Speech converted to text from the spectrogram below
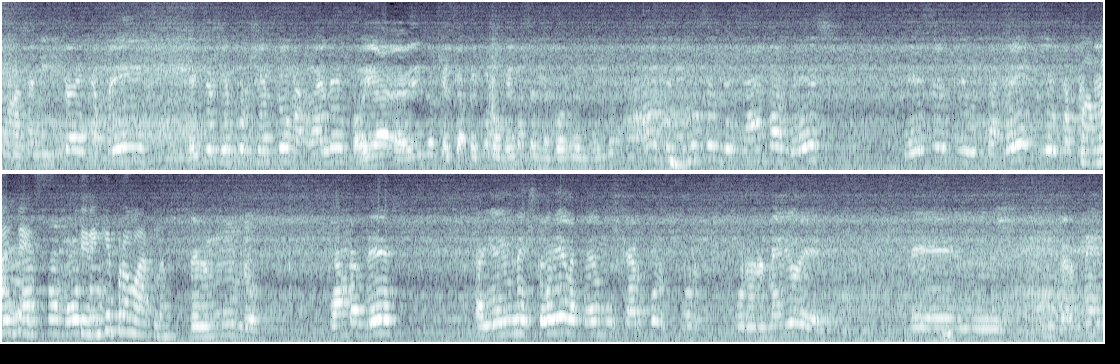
con la semillita de café, hechos 100% manuales. Oiga, he visto que el café colombiano es el mejor del mundo. Ah, tenemos el de San Valdés, que es el, el café y el café Juan Valdés, tienen que probarlo. del mundo. Juan Valdés, ahí hay una historia, la pueden buscar por, por, por el medio de, del internet.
